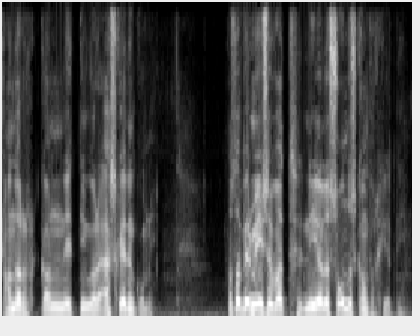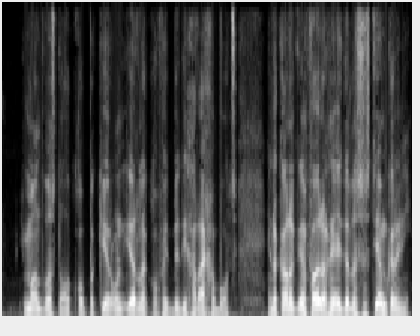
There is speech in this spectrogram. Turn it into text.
Ander kan net nie oor 'n egskeiding kom nie. Ons het weer mense wat nie hulle sondes kan vergeet nie. Iemand was dalk op 'n keer oneerlik of het by die reg gebots en hulle kan dit eenvoudig nie uit hulle stelsel kry nie.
